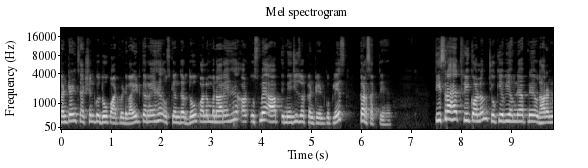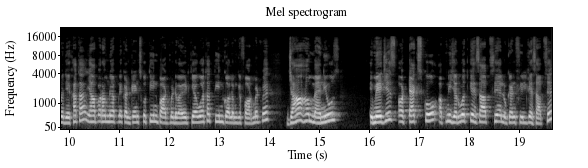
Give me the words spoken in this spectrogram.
कंटेंट सेक्शन को दो पार्ट में डिवाइड कर रहे हैं, उसके अंदर दो कॉलम बना रहे हैं और उसमें आप इमेजेस और कंटेंट को प्लेस कर सकते हैं। तीसरा है थ्री कॉलम जो कि अभी हमने अपने उदाहरण में देखा था। यहाँ पर हमने अपने कंटेंट्स को तीन पार्ट में डिवाइड किया हुआ था, तीन कॉलम के फॉर्मेट में, जहाँ हम मेन्यूज़ इमेजेस और टेक्स्ट को अपनी ज़रूरत के हिसाब से या लुक एंड फील के हिसाब से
